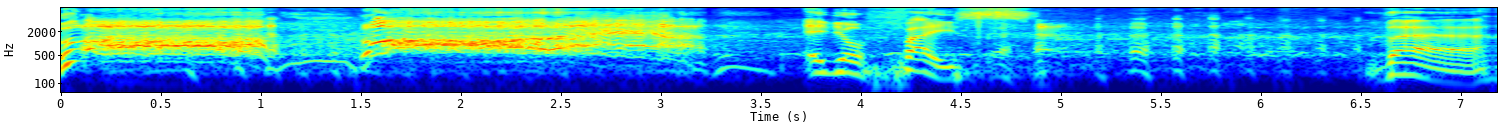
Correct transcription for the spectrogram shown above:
"Ah! Ah!" in your face. there.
